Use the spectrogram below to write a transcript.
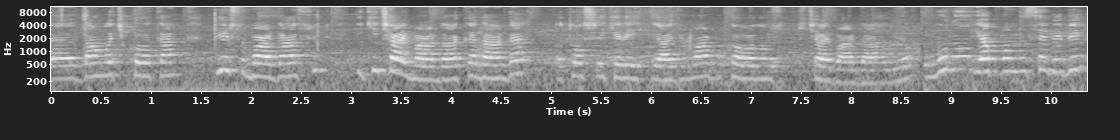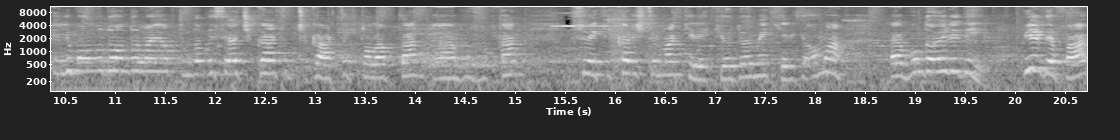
eee, damla çikolata, bir su bardağı süt, 2 çay bardağı kadar da toz şekere ihtiyacım var. Bu kavanoz 2 çay bardağı alıyor. Bunu yapmamın sebebi limonlu dondurma yaptığımda mesela çıkartıp çıkartıp dolaptan, eee, buzluktan sürekli karıştırmak gerekiyor, dövmek gerekiyor ama e, bunda öyle değil. Bir defa,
